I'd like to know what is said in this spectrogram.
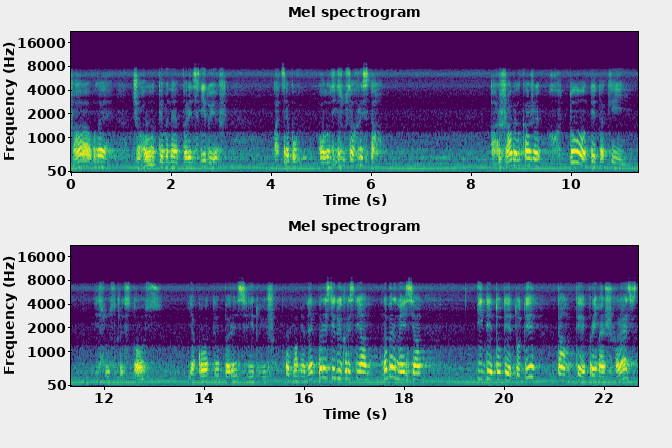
Шавле, чого ти мене переслідуєш? А це був голос Ісуса Христа. А Шавел каже, хто ти такий? Ісус Христос, якого ти переслідуєш. Опам'ятай, не переслідуй християн, навернися, іди туди, туди, там ти приймеш хрест.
